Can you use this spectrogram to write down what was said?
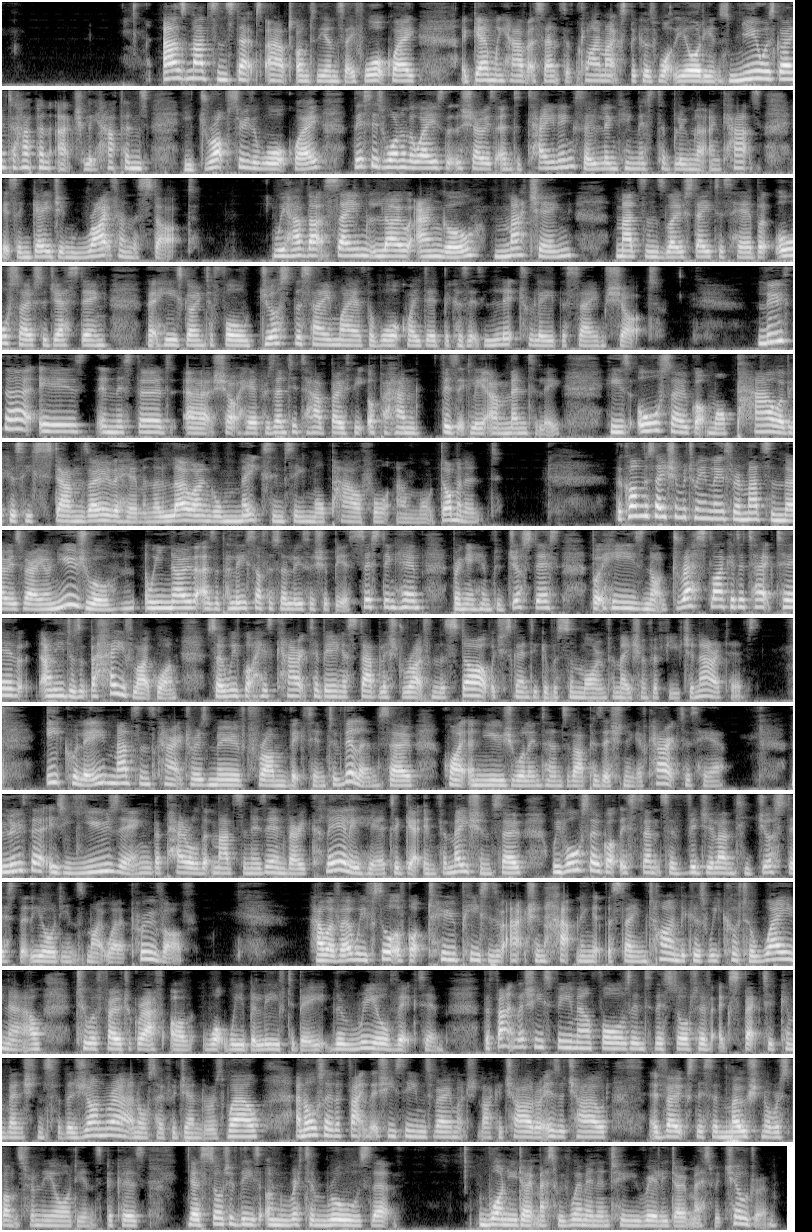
As Madsen steps out onto the unsafe walkway, again we have a sense of climax because what the audience knew was going to happen actually happens. He drops through the walkway. This is one of the ways that the show is entertaining, so linking this to Blumler and Katz, it's engaging right from the start. We have that same low angle matching Madsen's low status here, but also suggesting that he's going to fall just the same way as the walkway did because it's literally the same shot. Luther is, in this third uh, shot here, presented to have both the upper hand physically and mentally. He's also got more power because he stands over him and the low angle makes him seem more powerful and more dominant. The conversation between Luther and Madsen, though, is very unusual. We know that as a police officer, Luther should be assisting him, bringing him to justice, but he's not dressed like a detective and he doesn't behave like one. So we've got his character being established right from the start, which is going to give us some more information for future narratives. Equally, Madsen's character is moved from victim to villain, so quite unusual in terms of our positioning of characters here. Luther is using the peril that Madsen is in very clearly here to get information. So we've also got this sense of vigilante justice that the audience might well approve of. However, we've sort of got two pieces of action happening at the same time because we cut away now to a photograph of what we believe to be the real victim. The fact that she's female falls into this sort of expected conventions for the genre and also for gender as well. And also the fact that she seems very much like a child or is a child evokes this emotional response from the audience because there's sort of these unwritten rules that one, you don't mess with women and two, you really don't mess with children.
